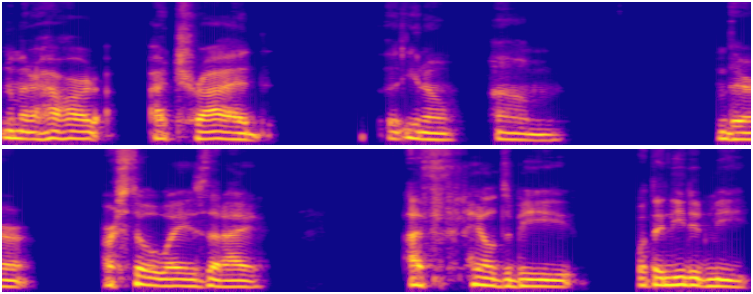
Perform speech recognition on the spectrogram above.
no matter how hard I tried, uh, you know, um, there are still ways that I, I failed to be what they needed me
